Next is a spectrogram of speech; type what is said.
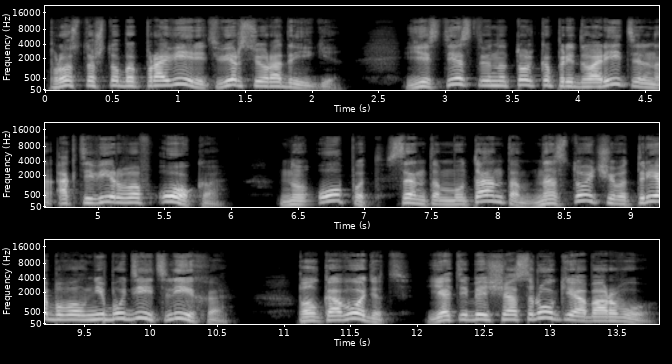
просто чтобы проверить версию Родриги. Естественно, только предварительно активировав око, но опыт с энтом-мутантом настойчиво требовал не будить лихо. «Полководец, я тебе сейчас руки оборву!»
